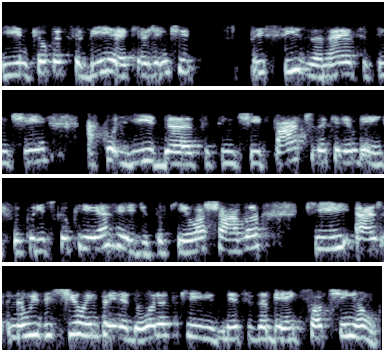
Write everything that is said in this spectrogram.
E o que eu percebi é que a gente precisa, né, se sentir acolhida, se sentir parte daquele ambiente. Foi por isso que eu criei a rede, porque eu achava que não existiam empreendedoras que nesses ambientes só tinham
